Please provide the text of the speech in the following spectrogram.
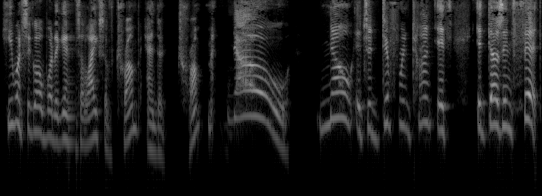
He wants to go but against the likes of Trump and the Trump. No, no, it's a different time. It's it doesn't fit.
